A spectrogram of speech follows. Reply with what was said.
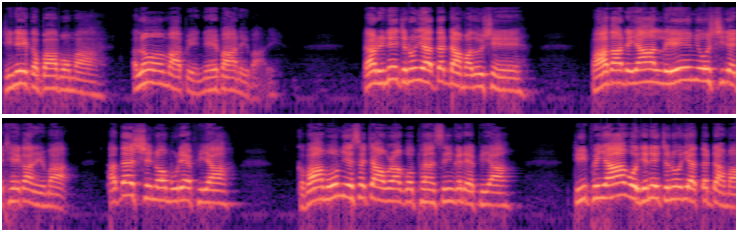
ဒီနေ့ကဘာပေါ်မှာအလုံးအမပင်နေပါနေပါတယ်ဒါတွေနဲ့ကျွန်တော်ရအသက်တာမှာလို့ရှင်ဘာသာတရား၄မျိုးရှိတဲ့ထဲကနေမှအသက်ရှင်တော်မူတဲ့ဖခင်ကဘာမိုးမြေစကြဝဠာကိုဖန်ဆင်းခဲ့တဲ့ဖခင်ဒီဖခင်ကိုယနေ့ကျွန်တော်ရအသက်တာမှာ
